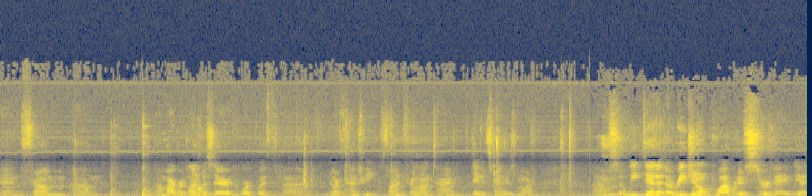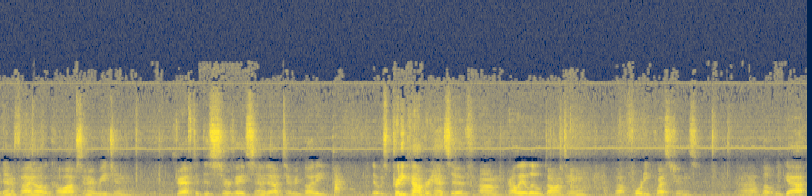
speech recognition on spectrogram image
and from, um, uh, Margaret Lund was there, who worked with, uh, North Country Fund for a long time, David Smathers more. Uh, so we did a regional cooperative survey. We identified all the co-ops in our region, drafted this survey, sent it out to everybody. It was pretty comprehensive, um, probably a little daunting, about 40 questions. Uh, but we got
